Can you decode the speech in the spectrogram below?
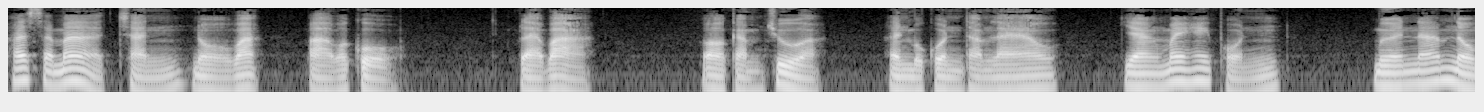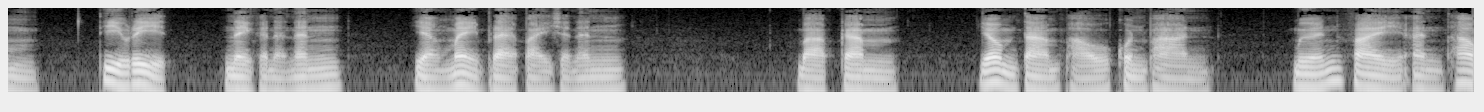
พัสมาฉันโนวะปาวโก แปลว่า ก็กรรมชั่ว อันบุคคลทำแล้ว ยังไม่ให้ผล เหมือนน้ำนมที่รีดในขณะนั้น ยังไม่แปรไปฉะนั้น บาปกรรม ย่อมตามเผาคนผ่าน เหมือนไฟอันเท่า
